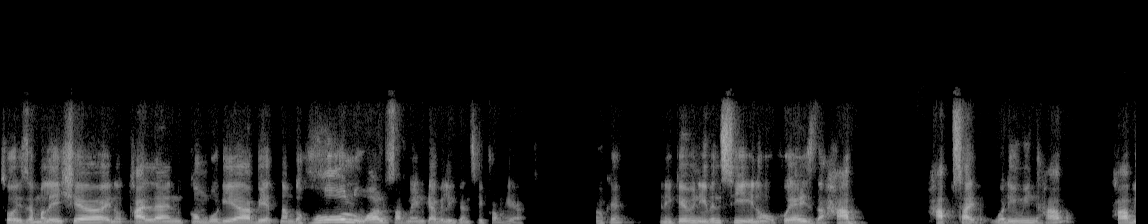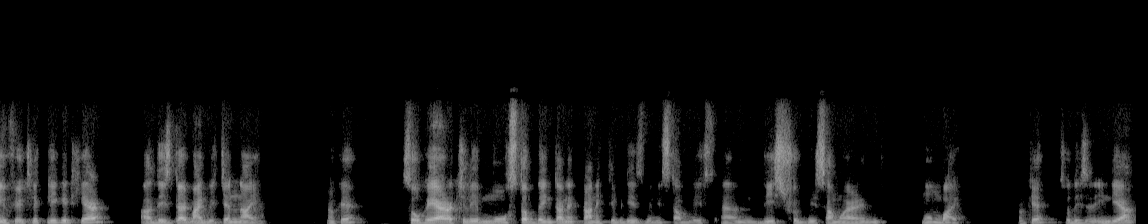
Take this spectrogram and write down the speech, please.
so it's a Malaysia, you know Thailand, Cambodia, Vietnam, the whole world submarine cable you can see from here. Okay, and you can even see you know where is the hub, hub side. What do you mean hub? Hub. If you actually click it here, uh, this guy might be Chennai. Okay, so where actually most of the internet connectivity has been established, and this should be somewhere in Mumbai. Okay, so this is India.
